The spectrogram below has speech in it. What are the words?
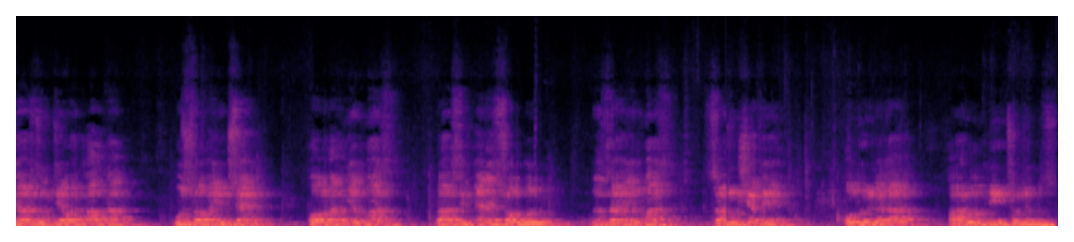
Kazım Cevat Alkan, Mustafa Yüksel, Orhan Yılmaz, Rasim Enes Sorgun, Rıza Yılmaz, Sarun Şefi, Oduyla da Harun Dinç hocamız.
